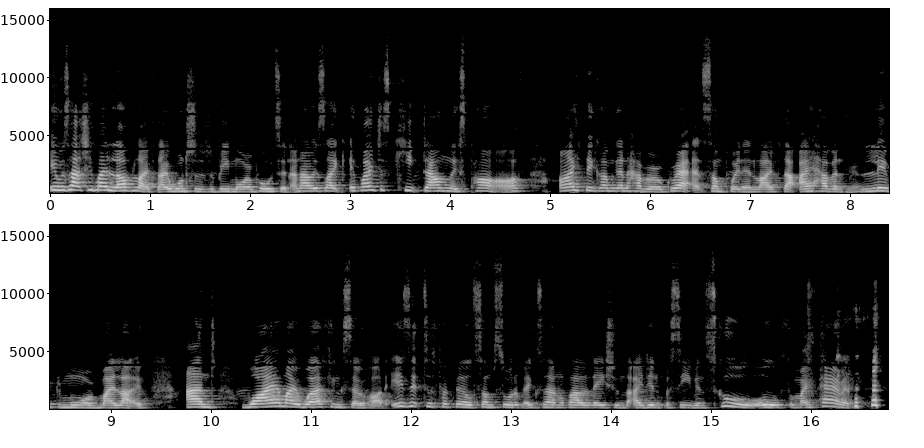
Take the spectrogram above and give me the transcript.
it was actually my love life that I wanted to be more important. And I was like, if I just keep down this path, I think I'm going to have a regret at some point in life that I haven't lived more of my life. And why am I working so hard? Is it to fulfill some sort of external validation that I didn't receive in school or from my parents?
